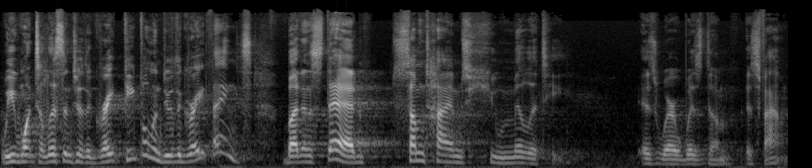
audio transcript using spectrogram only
We want to listen to the great people and do the great things. But instead, sometimes humility is where wisdom is found.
